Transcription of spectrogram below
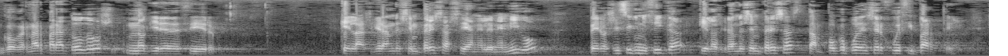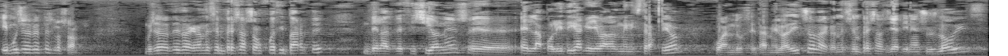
Gobernar para todos no quiere decir que las grandes empresas sean el enemigo, pero sí significa que las grandes empresas tampoco pueden ser juez y parte, y muchas veces lo son. Muchas veces las grandes empresas son juez y parte de las decisiones eh, en la política que lleva la Administración, cuando usted también lo ha dicho, las grandes empresas ya tienen sus lobbies,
